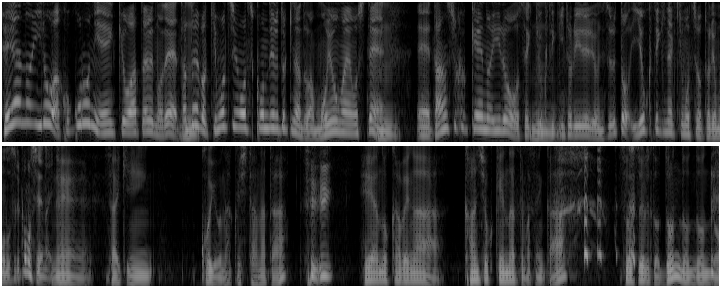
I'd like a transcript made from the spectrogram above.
部屋の色は心に影響を与えるので例えば気持ちが落ち込んでいる時などは模様替えをして暖色系の色を積極的に取り入れるようにすると意欲的な気持ちを取り戻せるかもしれないね最近恋をなくしたあなた？部屋の壁が寒色系になってませんか？そうするとどんどんどんどん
